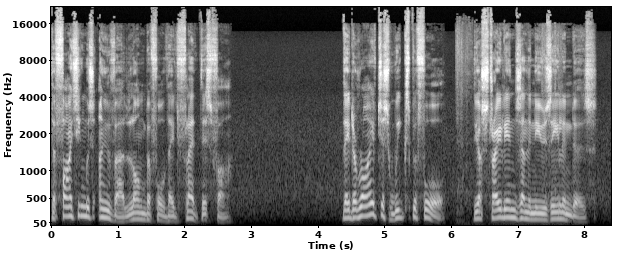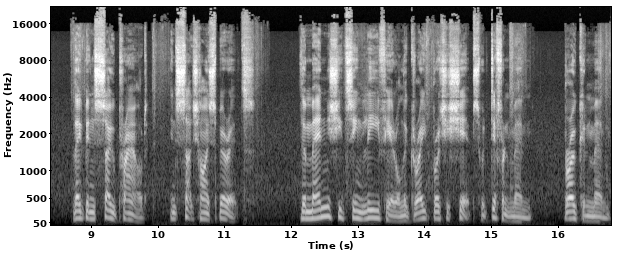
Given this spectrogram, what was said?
The fighting was over long before they'd fled this far. They'd arrived just weeks before, the Australians and the New Zealanders. They'd been so proud, in such high spirits. The men she'd seen leave here on the great British ships were different men, broken men,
